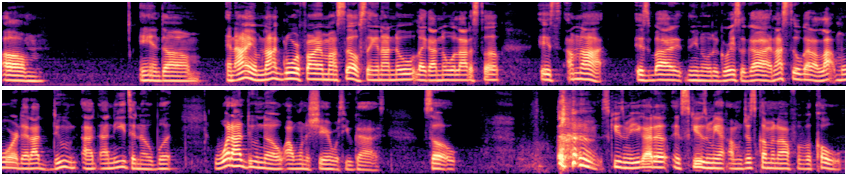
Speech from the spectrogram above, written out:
Um, and um, and I am not glorifying myself, saying I know, like I know a lot of stuff. It's I'm not. It's by you know the grace of God, and I still got a lot more that I do I, I need to know. But what I do know, I want to share with you guys. So, excuse me, you gotta excuse me. I'm just coming off of a cold.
